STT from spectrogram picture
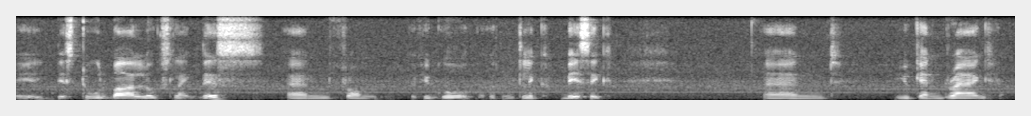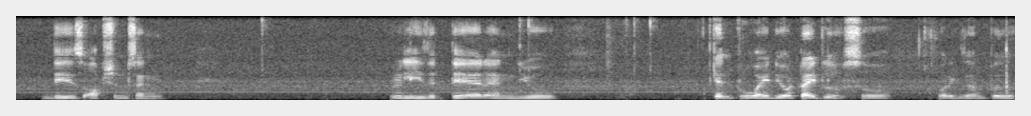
eh, this toolbar looks like this and from if you go and click basic and you can drag these options and release it there and you can provide your title. So for example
